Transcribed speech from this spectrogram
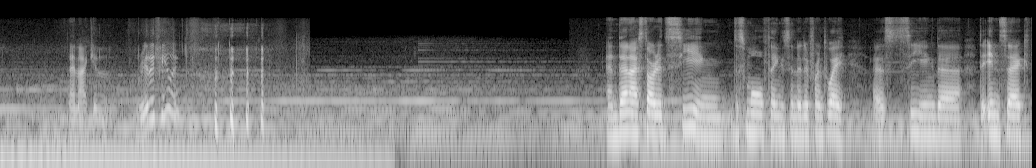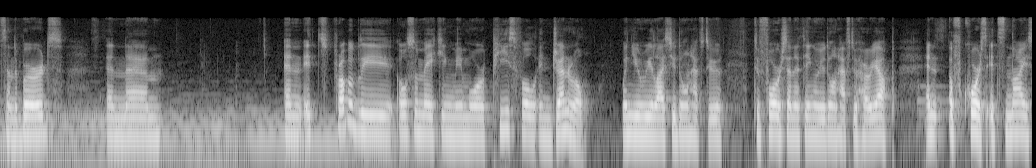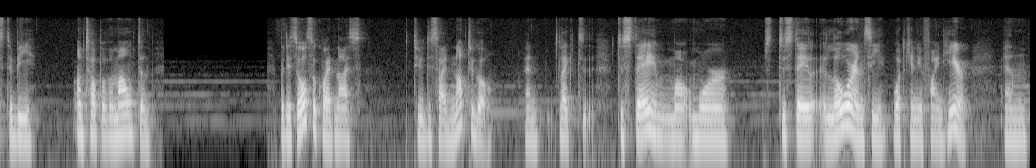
and I can really feel it. and then I started seeing the small things in a different way as seeing the, the insects and the birds. And, um, and it's probably also making me more peaceful in general when you realize you don't have to, to force anything or you don't have to hurry up. And of course, it's nice to be on top of a mountain. But it's also quite nice to decide not to go and like to, to stay more, more to stay lower and see what can you find here. And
